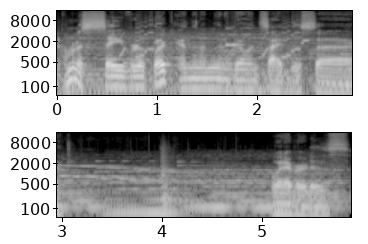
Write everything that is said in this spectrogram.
Alright, I'm gonna save real quick, and then I'm gonna go inside this, uh... Whatever it is.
